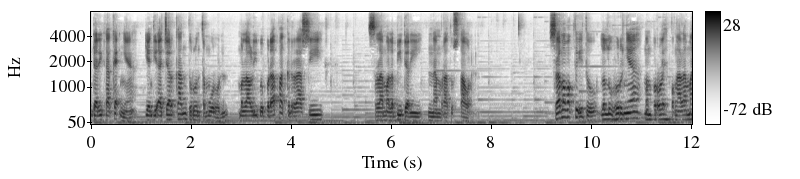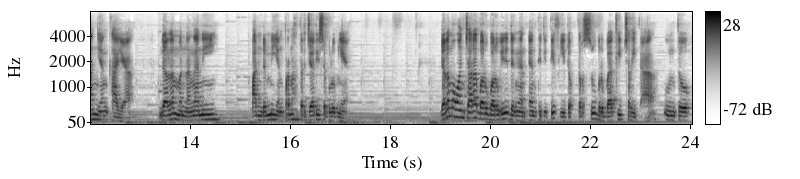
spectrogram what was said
dari kakeknya yang diajarkan turun-temurun melalui beberapa generasi selama lebih dari 600 tahun. Selama waktu itu, leluhurnya memperoleh pengalaman yang kaya dalam menangani pandemi yang pernah terjadi sebelumnya dalam wawancara baru-baru ini dengan NTD TV, Dr. Su berbagi cerita untuk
